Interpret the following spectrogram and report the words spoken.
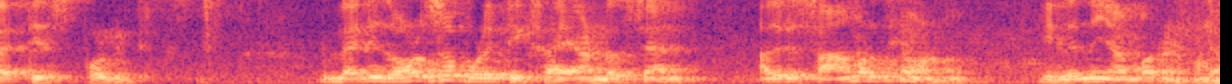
that is politics that is also politics I understand അതൊരു സാമർഥ്യമാണ്. ഇല്ലെന്ന് ഞാൻ പറയണില്ല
